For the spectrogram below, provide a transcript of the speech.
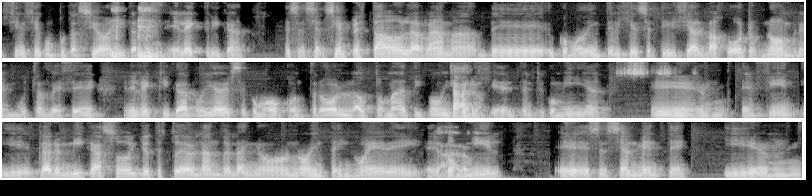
ciencia de computación y también eléctrica, esencial, siempre ha estado la rama de, como de inteligencia artificial bajo otros nombres. Muchas veces en eléctrica podía verse como control automático, inteligente, entre comillas. Eh, en fin, y claro, en mi caso yo te estoy hablando del año 99, 2000 eh, esencialmente. Em,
